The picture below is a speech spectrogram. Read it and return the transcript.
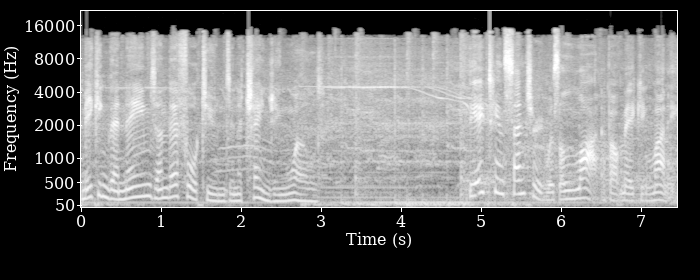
making their names and their fortunes in a changing world. The 18th century was a lot about making money.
